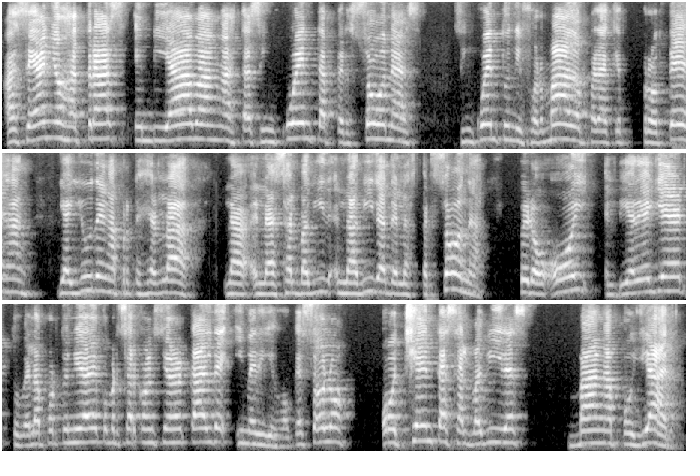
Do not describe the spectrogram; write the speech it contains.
hace años atrás enviaban hasta 50 personas, 50 uniformados para que protejan y ayuden a proteger la, la, la, la vida de las personas. Pero hoy, el día de ayer, tuve la oportunidad de conversar con el señor alcalde y me dijo que solo 80 salvavidas van a apoyar,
